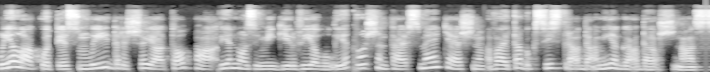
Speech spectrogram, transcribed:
Lielākoties un līderi šajā topā viennozīmīgi ir vielu lietošana, tā ir smēķēšana vai tabaks izstrādājuma iegādāšanās.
